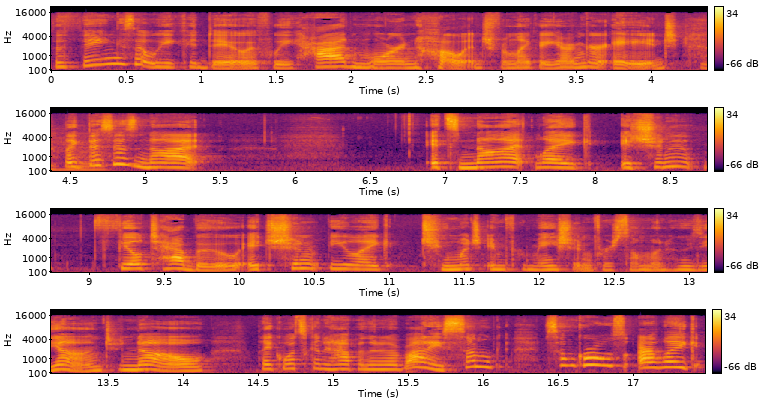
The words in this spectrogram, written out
the things that we could do if we had more knowledge from like a younger age like this is not it's not like it shouldn't feel taboo it shouldn't be like too much information for someone who's young to know like what's going to happen in their body some some girls are like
